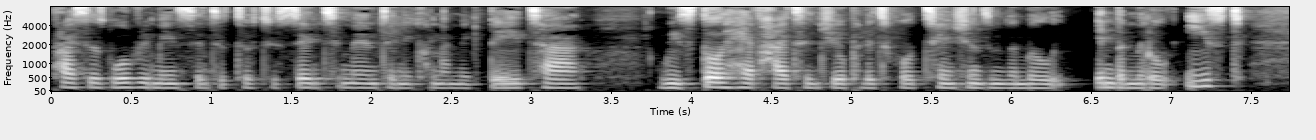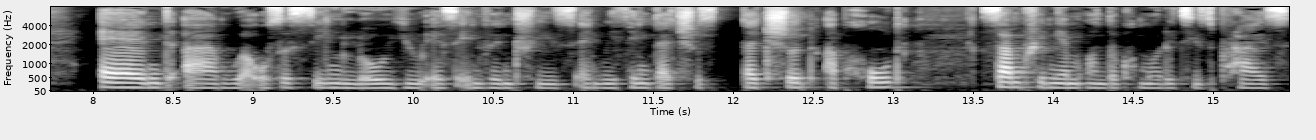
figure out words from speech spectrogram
prices will remain sensitive to sentiment and economic data. We still have heightened geopolitical tensions in the Middle, in the Middle East, and um, we're also seeing low U.S. inventories, and we think that should that should uphold some premium on the commodities price.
